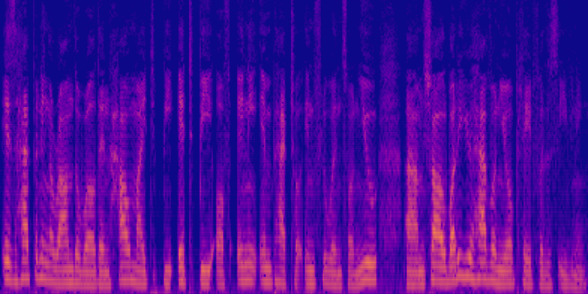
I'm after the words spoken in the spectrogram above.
is happening around the world and how might be it be of any impact or influence on you. Um, Charles, what do you have on your plate for this evening?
